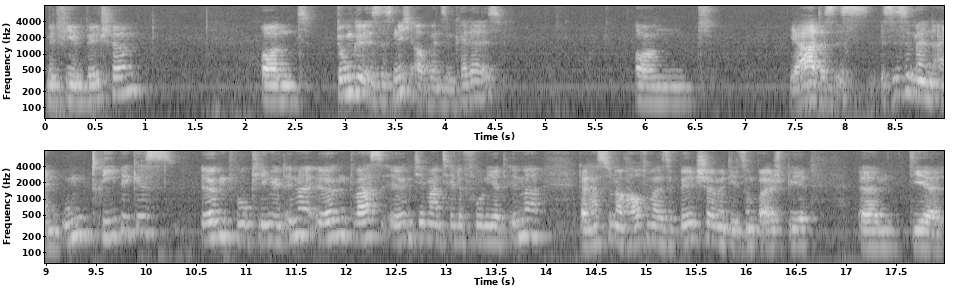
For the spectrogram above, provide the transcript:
mit vielen Bildschirmen. Und dunkel ist es nicht, auch wenn es im Keller ist. Und ja, das ist, es ist immer ein umtriebiges, irgendwo klingelt immer irgendwas, irgendjemand telefoniert immer. Dann hast du noch haufenweise Bildschirme, die zum Beispiel ähm, dir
